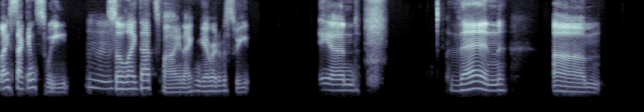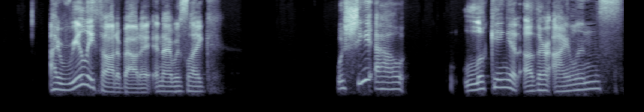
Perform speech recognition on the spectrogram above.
my second suite. Mhm. So like that's fine. I can get rid of a suite. And then um I really thought about it and I was like was she out looking at other islands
